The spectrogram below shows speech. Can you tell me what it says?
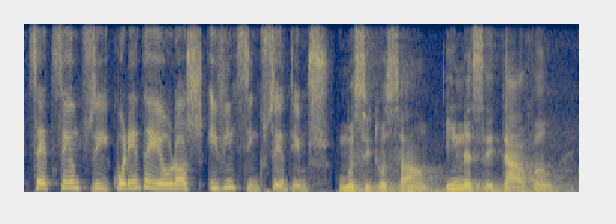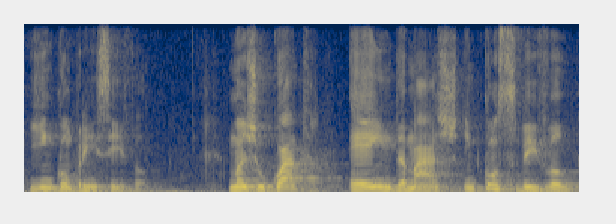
740 euros e 25 cêntimos. Uma situação inaceitável e incompreensível. Mas o quadro é ainda mais inconcebível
